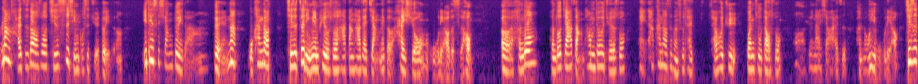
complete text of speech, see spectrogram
让孩子知道说，其实事情不是绝对的，一定是相对的啊。对，那我看到，其实这里面，譬如说，他当他在讲那个害羞无聊的时候，呃，很多很多家长他们就会觉得说，哎，他看到这本书才才会去关注到说，哦，原来小孩子很容易无聊。其实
